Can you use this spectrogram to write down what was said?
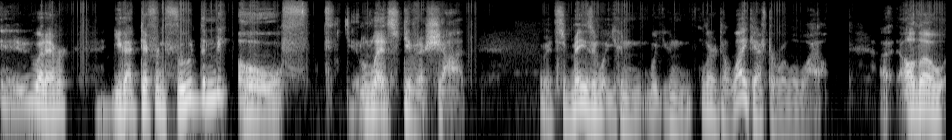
Eh, whatever. You got different food than me. Oh, let's give it a shot. It's amazing what you can what you can learn to like after a little while. Uh, although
